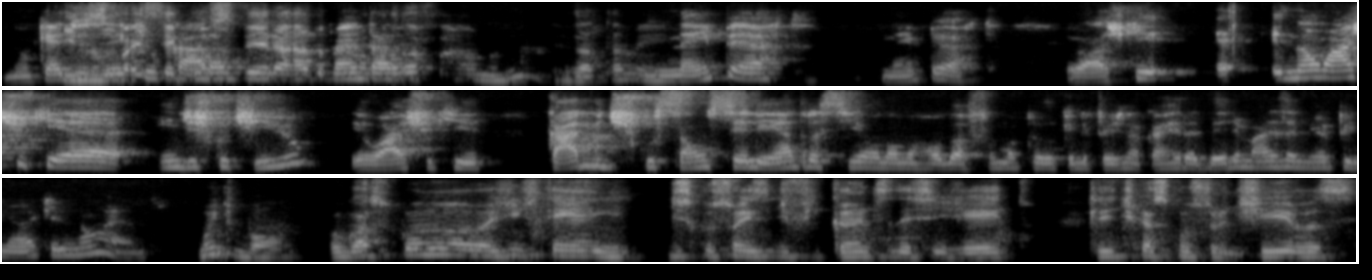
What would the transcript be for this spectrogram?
Não quer e dizer não que o cara considerado vai entrar da fama. Exatamente. Nem perto, nem perto. Eu acho que é, não acho que é indiscutível. Eu acho que cabe discussão se ele entra sim ou não no Hall da Fama pelo que ele fez na carreira dele, mas a minha opinião é que ele não entra. Muito bom. Eu gosto quando a gente tem discussões edificantes desse jeito, críticas construtivas,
